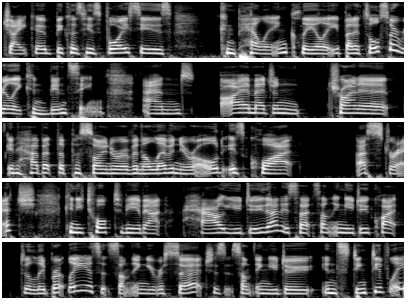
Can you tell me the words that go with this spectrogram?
Jacob because his voice is compelling, clearly, but it's also really convincing. And I imagine trying to inhabit the persona of an 11 year old is quite a stretch. Can you talk to me about how you do that? Is that something you do quite deliberately? Is it something you research? Is it something you do instinctively?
